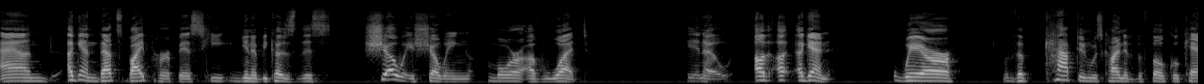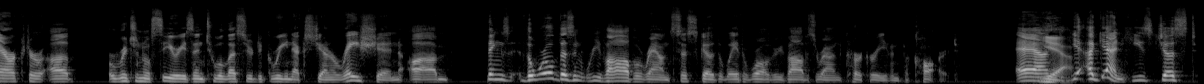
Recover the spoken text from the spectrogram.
And again, that's by purpose. He, you know, because this show is showing more of what, you know, uh, uh, again, where the captain was kind of the focal character of original series and to a lesser degree next generation. Um, things the world doesn't revolve around Sisko the way the world revolves around Kirk or even Picard. And Yeah. yeah, again, he's just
